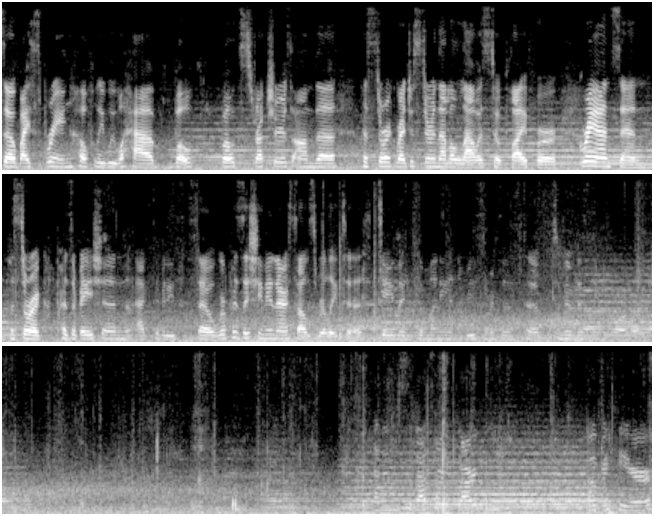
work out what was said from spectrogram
So by spring, hopefully, we will have both both structures on the historic register and that'll allow us to apply for grants and historic preservation activities. So we're positioning ourselves really to gain the, money and the resources to, to move this thing forward. And then so that's our garden over here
